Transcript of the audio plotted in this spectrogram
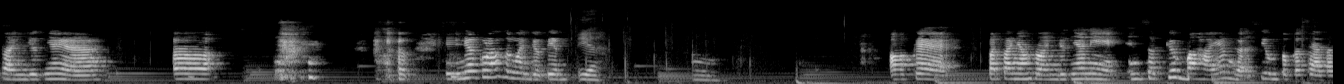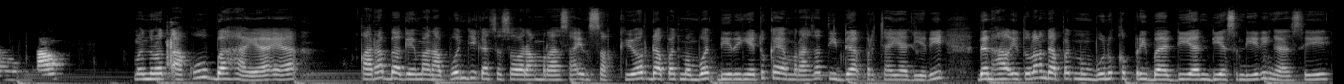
selanjutnya ya eh, Ini aku langsung lanjutin. Iya. Hmm. Oke, pertanyaan selanjutnya nih, insecure bahaya nggak sih untuk kesehatan mental? Menurut aku bahaya ya. Karena bagaimanapun jika seseorang merasa insecure dapat membuat dirinya itu kayak merasa tidak percaya diri dan hal itulah dapat membunuh kepribadian dia sendiri nggak sih?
